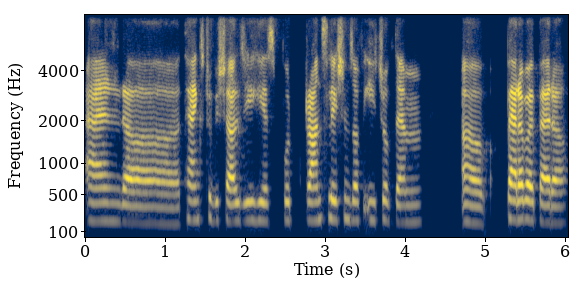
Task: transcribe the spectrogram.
And uh, thanks to Vishalji, he has put translations of each of them, uh, para by para.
